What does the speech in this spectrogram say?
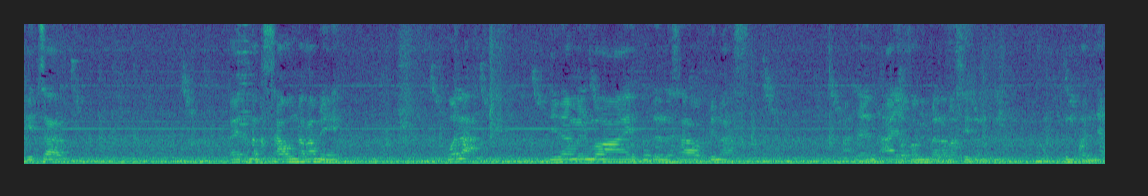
Itsar. Kahit nag-sound na kami, wala. Hindi namin mga ipadala sa Pinas. And ayaw kami palabasin ng kumpanya.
